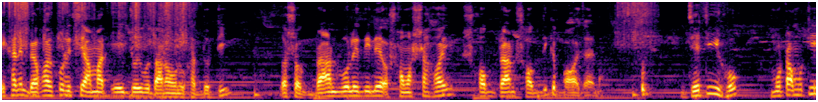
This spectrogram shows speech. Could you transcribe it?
এখানে ব্যবহার করেছি আমার এই জৈব দানা অনুখাদ্যটি। দর্শক, ব্র্যান্ড বলে দিলে সমস্যা হয়, সব ব্র্যান্ড সব দিকে পাওয়া যায় না। যেটি হোক, মোটামুটি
